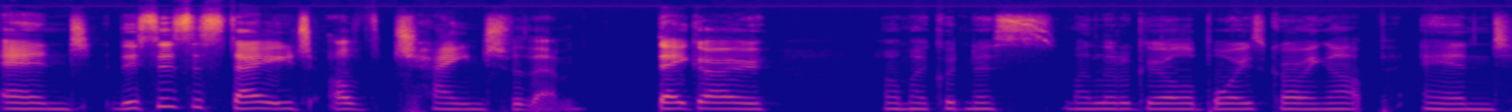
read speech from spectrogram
and this is a stage of change for them. They go, Oh my goodness, my little girl or boy is growing up, and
